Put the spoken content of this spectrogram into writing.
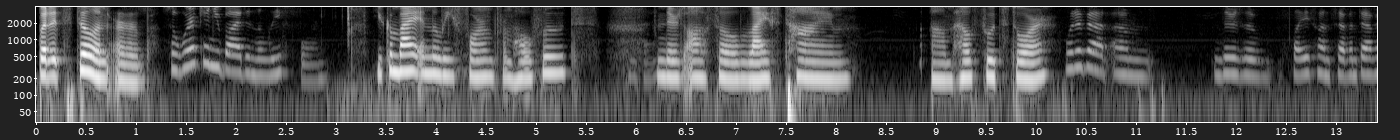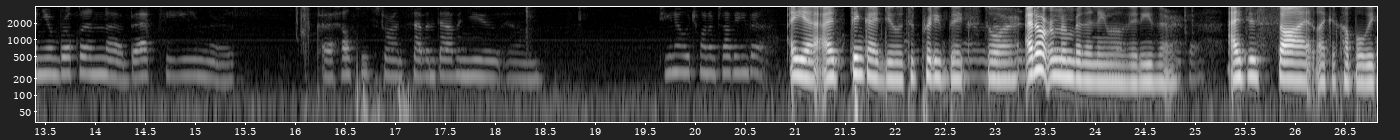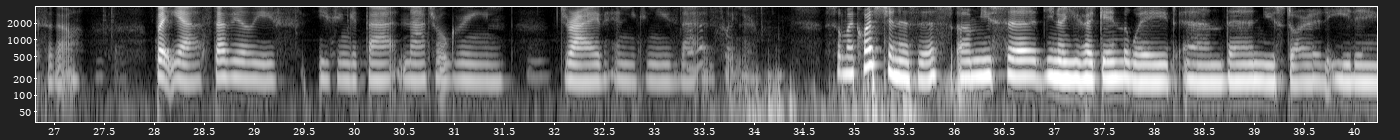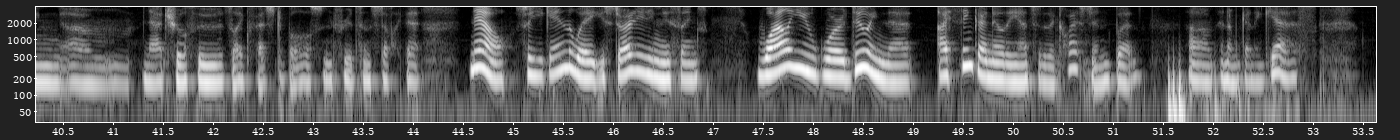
but it's still an herb. So where can you buy it in the leaf form? You can buy it in the leaf form from Whole Foods. Okay. And there's also Lifetime um, health food store. What about um? There's a place on Seventh Avenue in Brooklyn, uh, Bactine. There's a health food store on Seventh Avenue. Um, do you know which one I'm talking about? Uh, yeah, I think I do. It's a pretty big can't store. I don't remember the name of it either. Okay. I just saw it like a couple weeks ago. But yeah, stevia leaf, you can get that natural green, dried, and you can use that have as a a sweetener. So my question is this: um, You said you know you had gained the weight, and then you started eating um, natural foods like vegetables and fruits and stuff like that. Now, so you gained the weight, you started eating these things. While you were doing that, I think I know the answer to the question, but um, and I'm going to guess.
